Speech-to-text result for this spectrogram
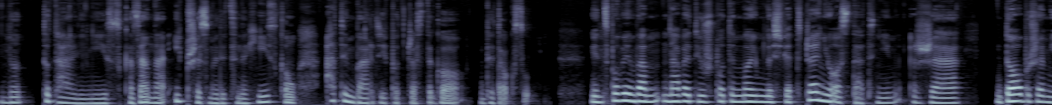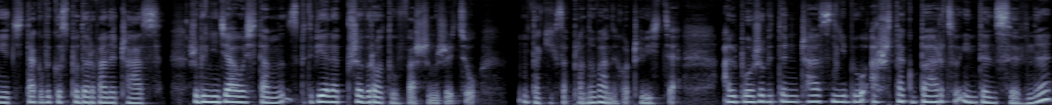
no, totalnie nie jest skazana i przez medycynę chińską, a tym bardziej podczas tego detoksu. Więc powiem Wam, nawet już po tym moim doświadczeniu ostatnim, że dobrze mieć tak wygospodarowany czas, żeby nie działo się tam zbyt wiele przewrotów w Waszym życiu, no, takich zaplanowanych oczywiście, albo żeby ten czas nie był aż tak bardzo intensywny,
